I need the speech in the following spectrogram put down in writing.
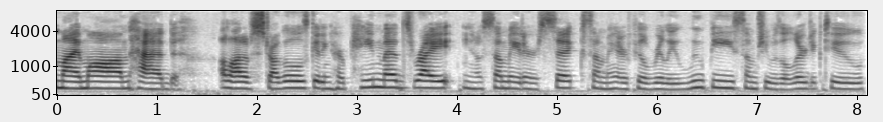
my mom had a lot of struggles getting her pain meds right. You know, some made her sick, some made her feel really loopy, some she was allergic to.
